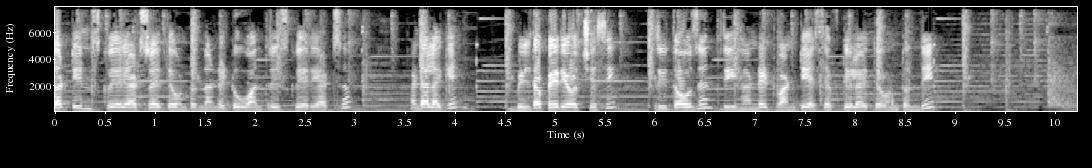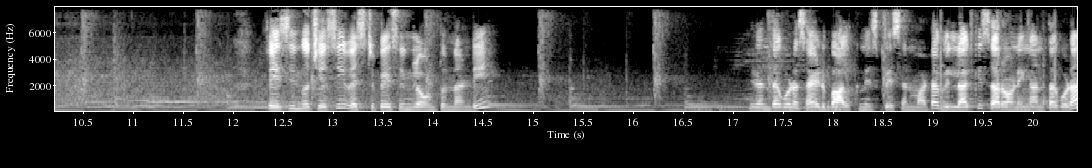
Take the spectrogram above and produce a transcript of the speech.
థర్టీన్ స్క్వేర్ యార్డ్స్ అయితే ఉంటుందండి two one three square yards. And అలాగే బిల్టప్ ఏరియా వచ్చేసి three thousand three hundred twenty ఎస్ఎఫ్టీలో అయితే ఉంటుంది. ఫేసింగ్ వచ్చేసి వెస్ట్ ఫేసింగ్లో ఉంటుందండి. ఇదంతా కూడా సైడ్ బాల్కనీ స్పేస్ అనమాట విల్లాకి సరౌండింగ్ అంతా కూడా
